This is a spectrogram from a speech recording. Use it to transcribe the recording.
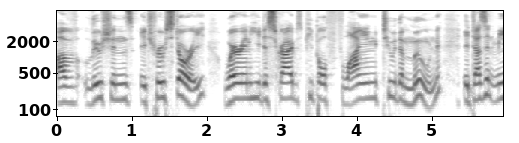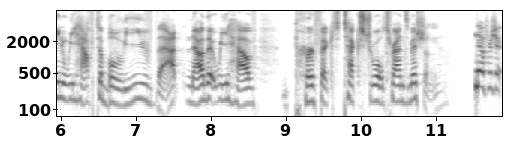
of Lucian's A True Story, wherein he describes people flying to the moon, it doesn't mean we have to believe that now that we have perfect textual transmission. No, for sure.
